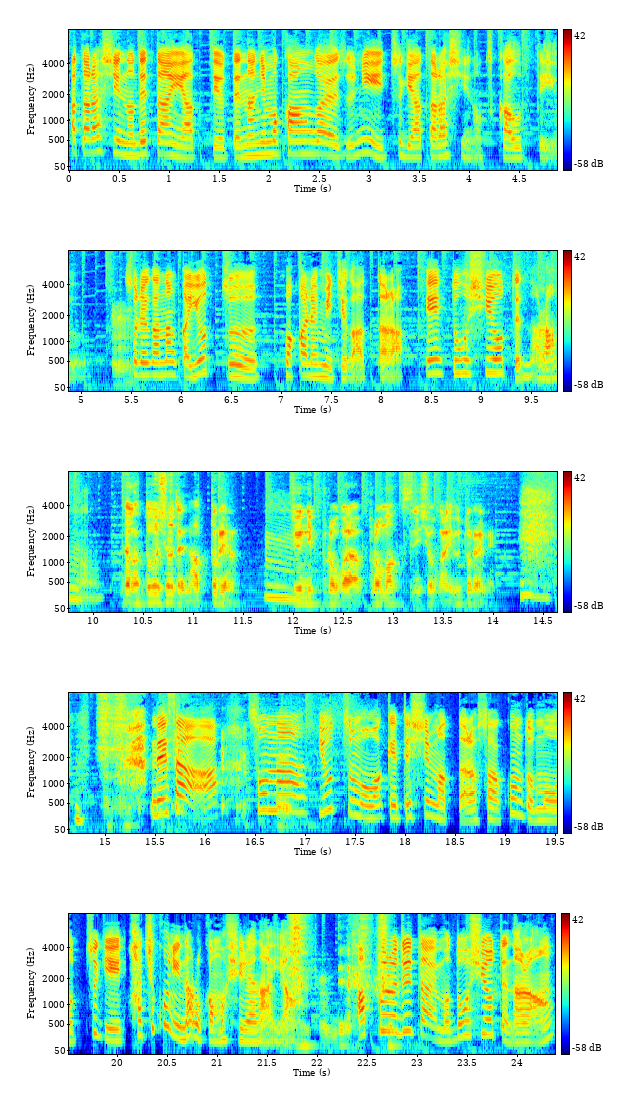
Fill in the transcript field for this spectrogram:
新しいの出たんやって言って何も考えずに次新しいの使うっていう。うん。それがなんか4つ分かれ道があったらえどうしようってならんの、だからどうしようってなっとるやん、うん、12プロからプロマックスにしようかな言うとるやねん。でさそんな4つも分けてしまったらさ今度もう次8個になるかもしれないやん。なんでアップル自体もどうしようってならん？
